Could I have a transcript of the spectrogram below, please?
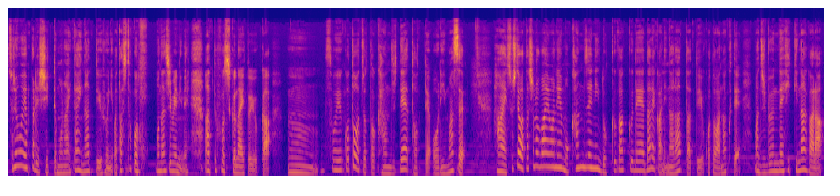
それをやっぱり知ってもらいたいなっていうふうに、私とこの同じ目にね、あってほしくないというか、うん、そういうことをちょっと感じて撮っております。はい。そして私の場合はね、もう完全に独学で誰かに習ったっていうことはなくて、まあ、自分で弾きながら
